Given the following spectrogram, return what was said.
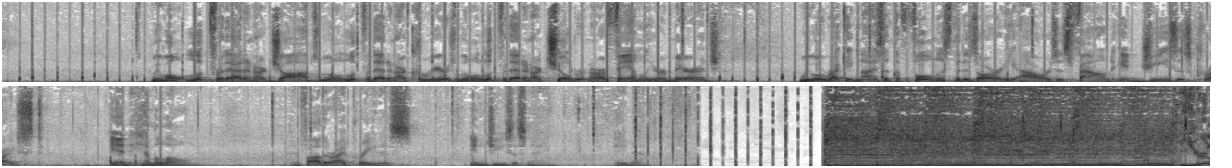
We won't look for that in our jobs. We won't look for that in our careers. We won't look for that in our children or our family or marriage. We will recognize that the fullness that is already ours is found in Jesus Christ, in Him alone. And Father, I pray this in Jesus' name. Amen.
